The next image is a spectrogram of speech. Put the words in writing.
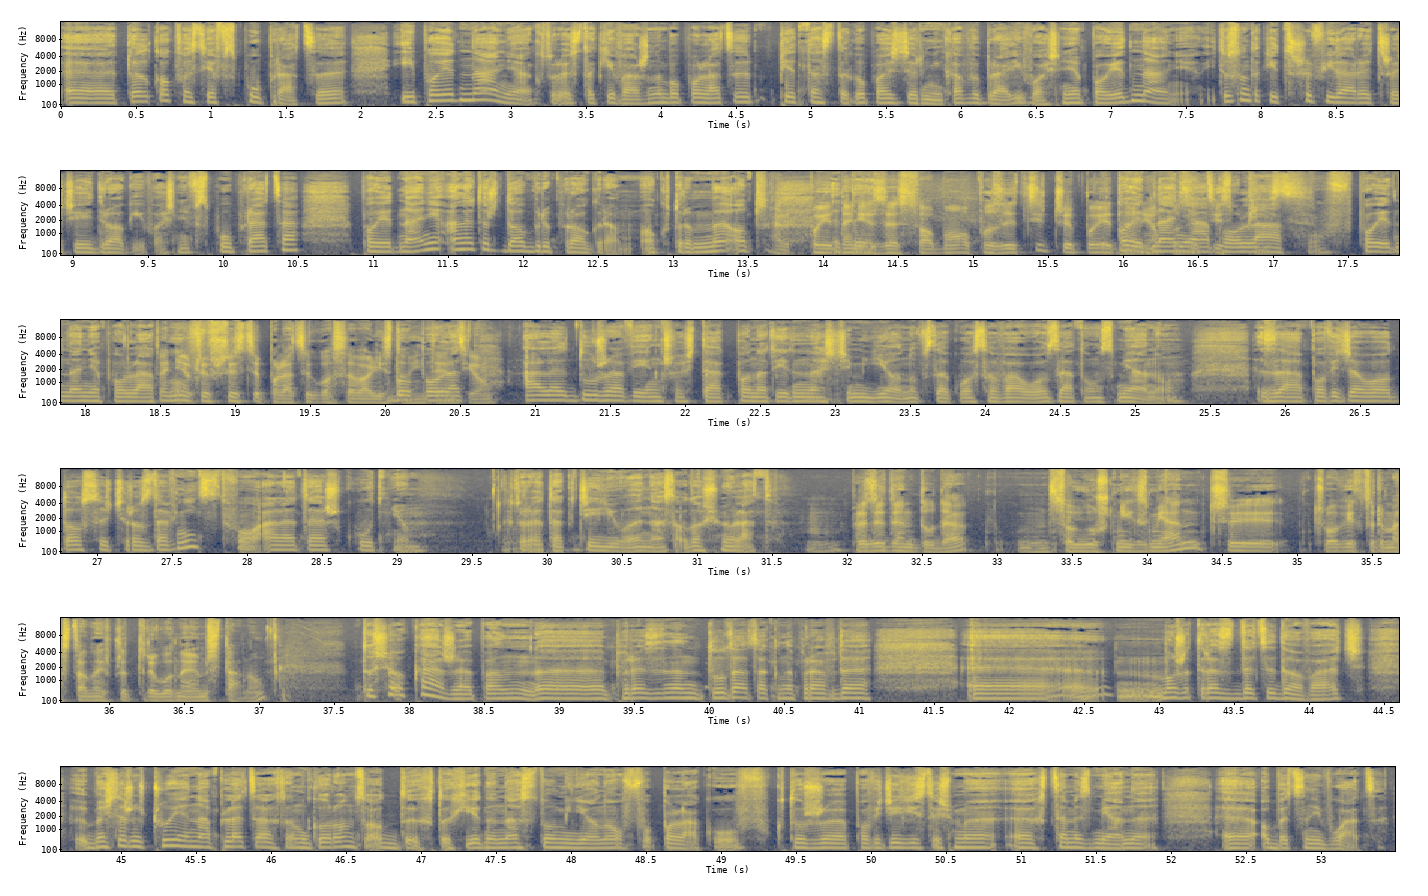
e, tylko kwestia współpracy i pojednania, które jest takie ważne, bo Polacy 15 października wybrali właśnie pojednanie. I to są takie trzy filary trzeciej drogi. Właśnie współpraca, pojednanie, ale też dobry program, o którym my od... Ale pojednanie tej- ze sobą opozycji, czy pojednanie Pojednania opozycji? Polaków. Pojednania Polaków. To nie wiem, czy wszyscy Polacy głosowali z tą Polak- intencją. ale duża większość, tak, ponad 11 milionów zagłosowało za tą zmianą. Za, powiedziało, dosyć rozdawnictwu, ale też kłótniom, które tak dzieliły nas od 8 lat. Mhm. Prezydent Duda, mm, sojusznik zmian, czy człowiek, który ma stanąć przed Trybunałem Stanu? To się okaże. Pan e, prezydent Duda tak naprawdę e, może teraz zdecydować. Myślę, że czuje na plecach ten gorący oddech tych 11 milionów Polaków, którzy powiedzieli, jesteśmy, e, chcemy zmiany e, obecnej władzy.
